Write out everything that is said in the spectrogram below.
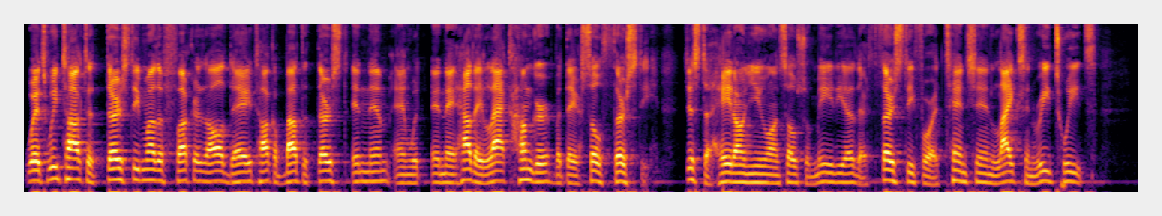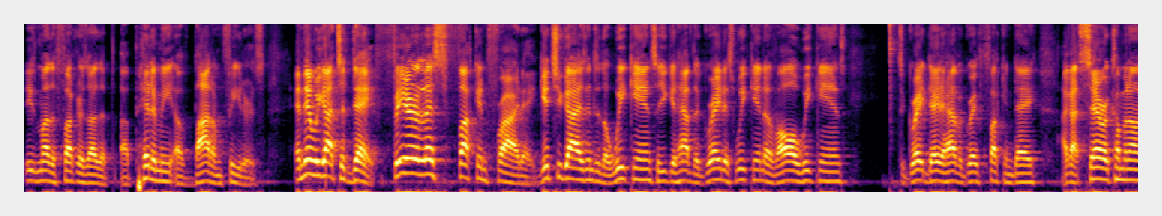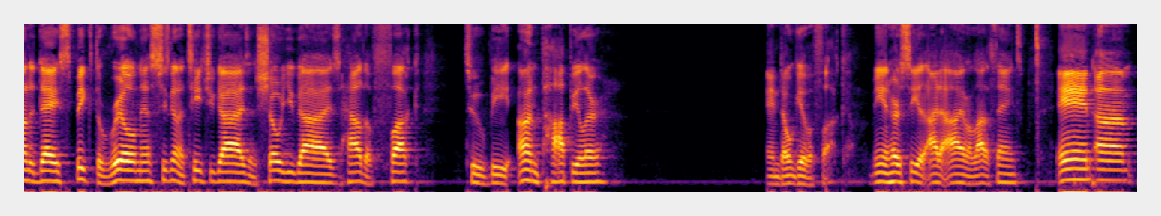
which we talk to thirsty motherfuckers all day, talk about the thirst in them and with and they how they lack hunger, but they are so thirsty. Just to hate on you on social media. They're thirsty for attention, likes and retweets. These motherfuckers are the epitome of bottom feeders. And then we got today, Fearless fucking Friday. Get you guys into the weekend so you can have the greatest weekend of all weekends. It's a great day to have a great fucking day. I got Sarah coming on today, speaks the realness. She's going to teach you guys and show you guys how the fuck to be unpopular and don't give a fuck. Me and her see eye to eye on a lot of things. And um,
